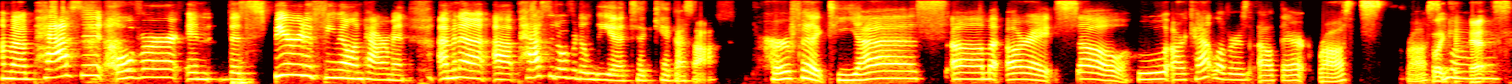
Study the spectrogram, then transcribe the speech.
I'm going to pass it over in the spirit of female empowerment. I'm going to uh, pass it over to Leah to kick us off. Perfect. Yes. Um, all right. So who are cat lovers out there? Ross. Ross. I like cats.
